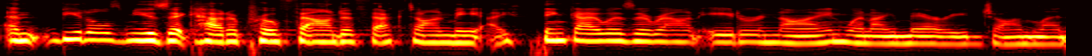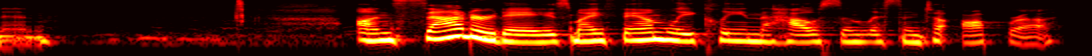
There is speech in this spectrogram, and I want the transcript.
And Beatles music had a profound effect on me. I think I was around eight or nine when I married John Lennon. On Saturdays, my family cleaned the house and listened to opera.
